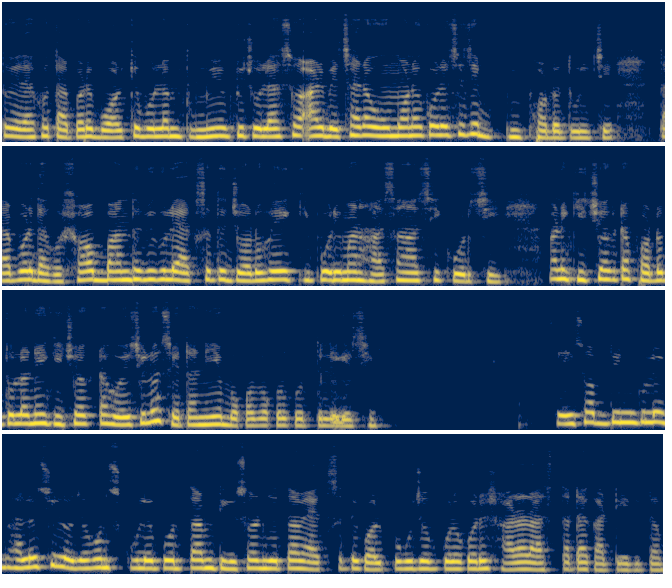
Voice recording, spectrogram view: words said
তো দেখো, তারপরে বরকে বললাম, তুমিও একটু চলে আসো। আর বেচারা ও মনে করেছে যে ফটো তুলছে। তারপরে দেখো, সব বান্ধবীগুলো একসাথে জড়ো হয়ে কী পরিমাণ হাসাহাসি করছি। মানে কিছু একটা ফটো তোলা নিয়ে কিছু একটা হয়েছিল, সেটা নিয়ে বকর বকর করতে লেগেছি। সেই সব দিনগুলোই ভালো ছিল। যখন স্কুলে পড়তাম টিউশন যেতাম, একসাথে গল্প গুজব করে করে সারা রাস্তাটা কাটিয়ে দিতাম।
